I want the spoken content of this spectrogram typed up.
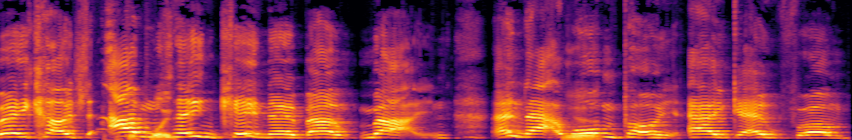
Because I'm point. thinking about mine, and at Yeah. one point I go from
